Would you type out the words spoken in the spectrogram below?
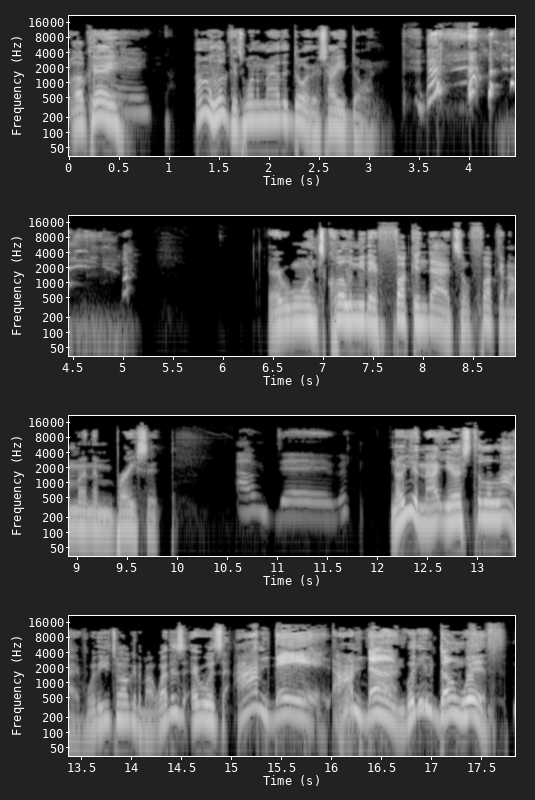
Okay. Oh, look, it's one of my other daughters. How you doing? Everyone's calling me their fucking dad, so fuck it. I'm gonna embrace it. I'm dead. No, you're not. You're still alive. What are you talking about? Why does everyone say, I'm dead. I'm done. What are you done with?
